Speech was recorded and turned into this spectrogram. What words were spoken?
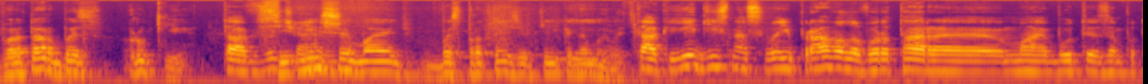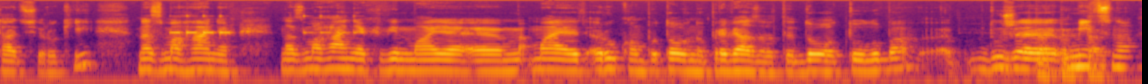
Воротар без руки. Так, Всі інші мають без протезів тільки на милиці. Так, є дійсно свої правила. Воротар має бути з ампутацією руки на змаганнях. На змаганнях він має, має руку ампутовану прив'язувати до тулуба дуже Так, так, міцно. Е,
